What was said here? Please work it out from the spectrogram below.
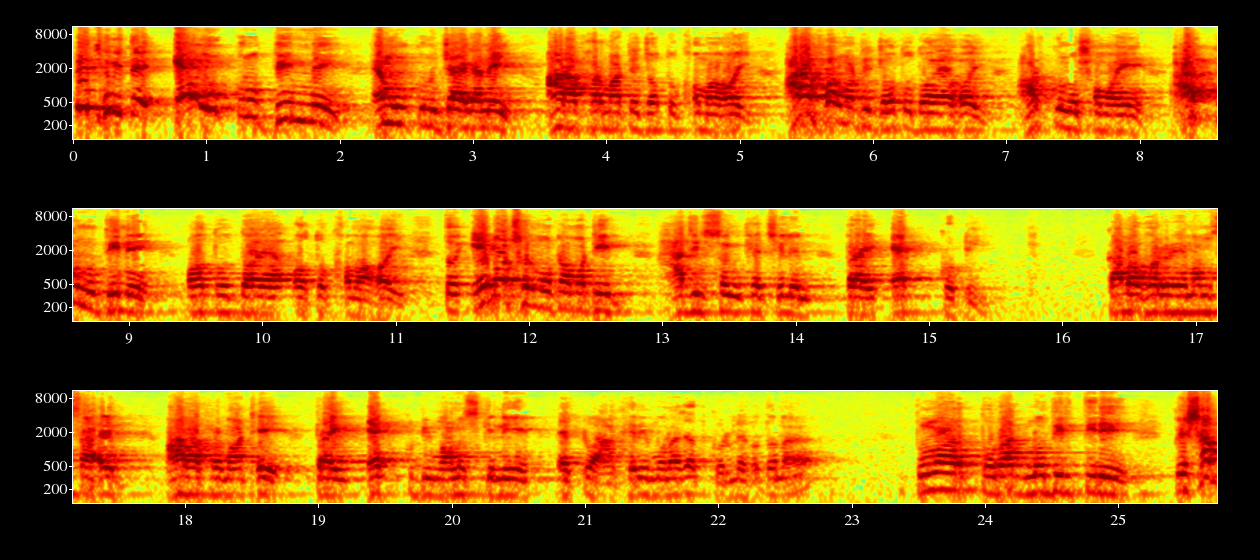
পৃথিবীতে এমন কোন দিন নেই, এমন কোন জায়গা নেই, আরাফার মাঠে যত ক্ষমা হয়, আরাফার মাঠে যত দয়া হয়, আর কোন সময়ে, আর কোন দিনে অত দয়া, অত ক্ষমা হয়। তো এবছর মোটামুটি হাজির সংখ্যা ছিলেন প্রায় এক কোটি। কাবা ঘরের ইমাম সাহেব আরাফার মাঠে প্রায় এক কোটি মানুষকে নিয়ে একটু আখেরি মোনাজাত করলে হতো না? তোমার তোরাগ নদীর তীরে পেশাব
